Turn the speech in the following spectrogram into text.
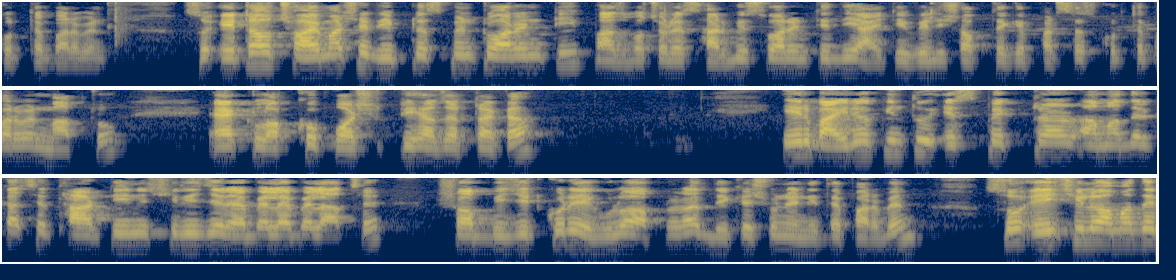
করতে পারবেন। সো এটাও ছয় মাসের রিপ্লেসমেন্ট ওয়ারেন্টি পাঁচ বছরের সার্ভিস ওয়ারেন্টি দিয়ে আইটি ভ্যালি সব থেকে পারচেস করতে পারবেন মাত্র এক লক্ষ পঁয়ষট্টি হাজার টাকা। এর বাইরেও কিন্তু স্পেক্ট্রার আমাদের কাছে থার্টিন সিরিজের অ্যাভেলেবেল আছে। সব ভিজিট করে এগুলো আপনারা দেখে শুনে নিতে পারবেন। সো এই ছিল আমাদের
